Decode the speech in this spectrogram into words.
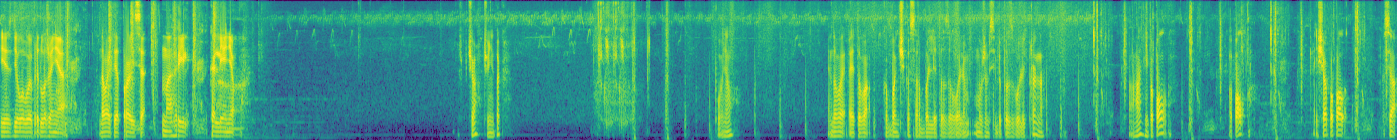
есть деловое предложение. Давай ты отправишься на гриль к оленю. Чё? Чё не так? Понял. И давай этого кабанчика с арбалета завалим. Можем себе позволить, правильно? Ага, не попал. Попал. Еще попал. Вся.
